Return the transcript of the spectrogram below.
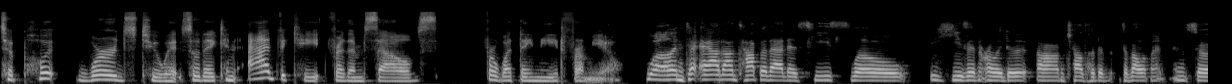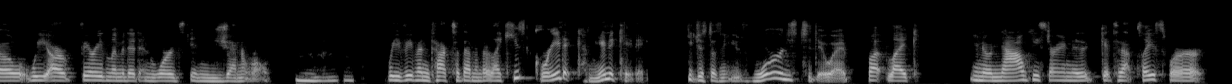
to put words to it so they can advocate for themselves for what they need from you. Well, and to add on top of that is he's slow. He's in early de- um, childhood de- development, and so we are very limited in words in general. Mm-hmm. We've even talked to them, and they're like, "He's great at communicating. He just doesn't use words to do it." But like, you know, now he's starting to get to that place where,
